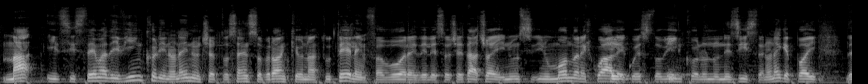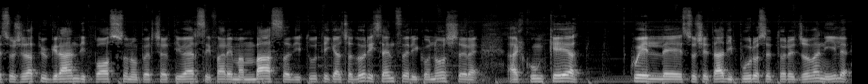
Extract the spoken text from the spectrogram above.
ma il sistema dei vincoli non è in un certo senso però anche una tutela in favore delle società, cioè in un, in un mondo nel quale sì, questo vincolo sì. non esiste, non è che poi le società più grandi possono per certi versi fare man bassa di tutti i calciatori senza riconoscere alcunché quelle società di puro settore giovanile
